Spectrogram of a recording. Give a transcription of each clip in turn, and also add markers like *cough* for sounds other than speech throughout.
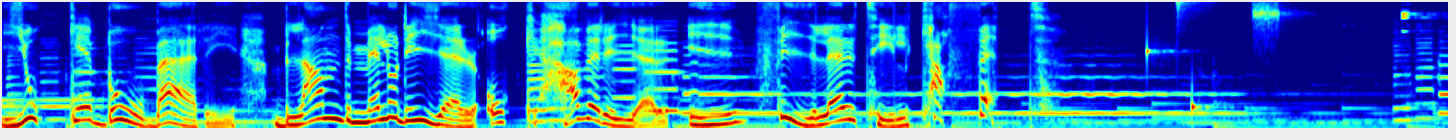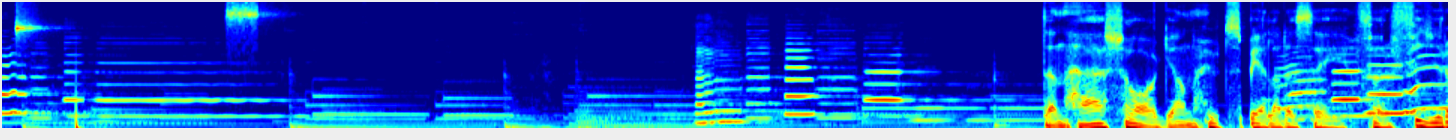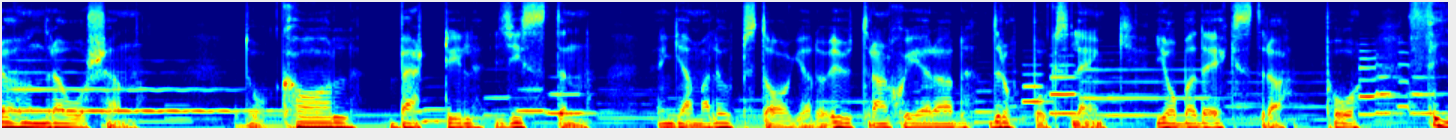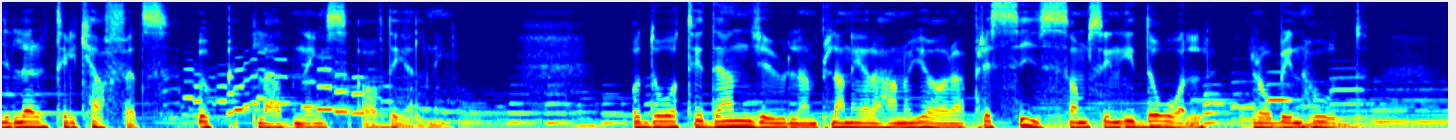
Jocke Boberg bland melodier och haverier i Filer till kaffet. Den här sagan utspelade sig för 400 år sedan då Karl Bertil Gisten, en gammal uppstagad och utrangerad Dropbox-länk, jobbade extra på Filer till kaffets uppladdningsavdelning. Och då till den julen planerar han att göra precis som sin idol Robin Hood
